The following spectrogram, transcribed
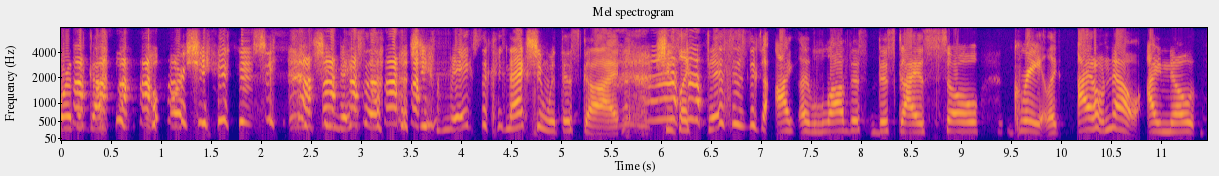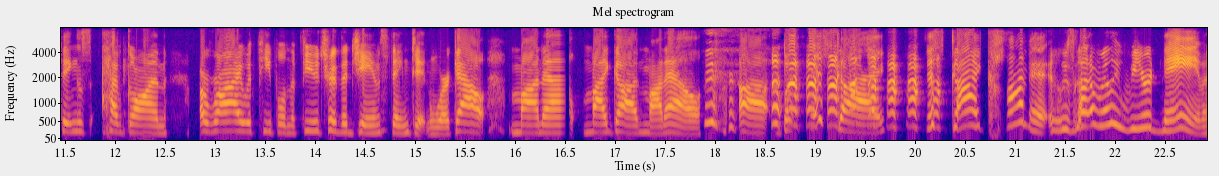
or the guy, or she, she, she makes a, she makes a connection with this guy. She's like, this is the guy. I, I love this. This guy is so great. Like, I don't know. I know things have gone awry with people in the future. The James thing didn't work out. Mon-El, my God, Mon-El. Uh, but this guy, this guy, Comet, who's got a really weird name,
